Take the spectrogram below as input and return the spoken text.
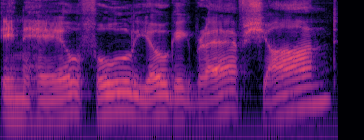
Inhale, full yogic breath, shant.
